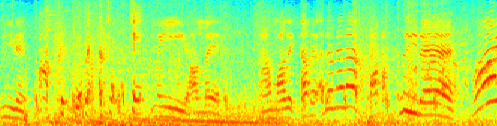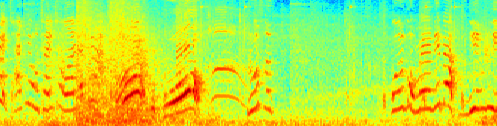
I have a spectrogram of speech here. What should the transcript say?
นี่เนี่ยมาทุกหัวแบบอะโชะเจ๊ะนี่อะไรอ่ามาเลยเอาเลยเอาเลยเอาเลยมาตักนี่แน่เฮ้ยฉันอยู่เฉยๆนะเนี่ยเออโอ้โหรู้สึกปืนของเมย์นี่แบบยิงที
